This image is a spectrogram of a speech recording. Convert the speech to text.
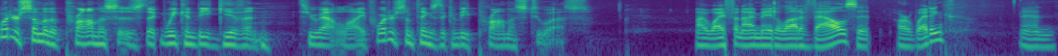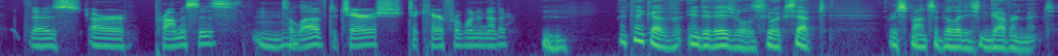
What are some of the promises that we can be given throughout life? What are some things that can be promised to us? My wife and I made a lot of vows at our wedding, and those are promises mm-hmm. to love, to cherish, to care for one another. Mm-hmm. I think of individuals who accept responsibilities in government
